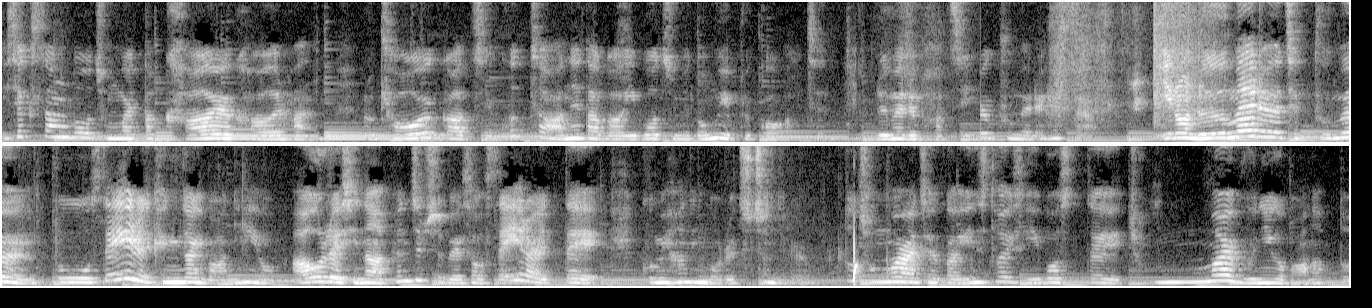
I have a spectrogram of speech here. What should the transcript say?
이 색상도 정말 딱 가을 가을한 그리고 겨울까지 코트 안에다가 입어주면 너무 예쁠 것 같은 르메르 바지를 구매를 했어요. 이런 르메르 제품은 또 세일을 굉장히 많이 해요. 아울렛이나 편집숍에서 세일할 때 구매하는 거를 추천드려요. 또 정말 제가 인스타에서 입었을 때 정말 문의가 많았던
